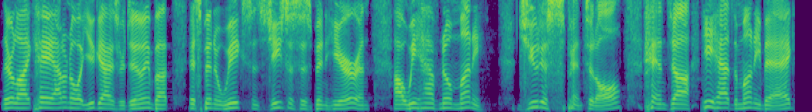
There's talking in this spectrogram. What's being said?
they're like, hey, I don't know what you guys are doing, but it's been a week since Jesus has been here and uh, we have no money. Judas spent it all, and uh, he had the money bag,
